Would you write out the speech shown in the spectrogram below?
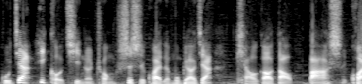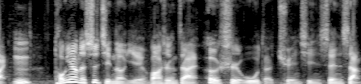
股价一口气呢从四十块的目标价调高到八十块。嗯，同样的事情呢，也发生在二四五五的全新身上。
